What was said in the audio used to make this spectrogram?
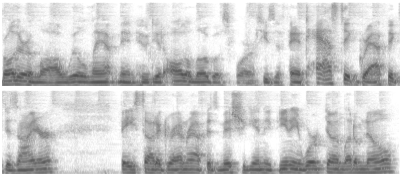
brother-in-law Will Lampman, who did all the logos for us. He's a fantastic graphic designer based out of Grand Rapids, Michigan. If you need any work done, let him know.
